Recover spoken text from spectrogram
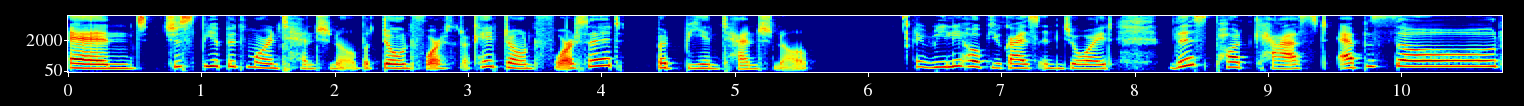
and just be a bit more intentional, but don't force it, okay? Don't force it, but be intentional. I really hope you guys enjoyed this podcast episode.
